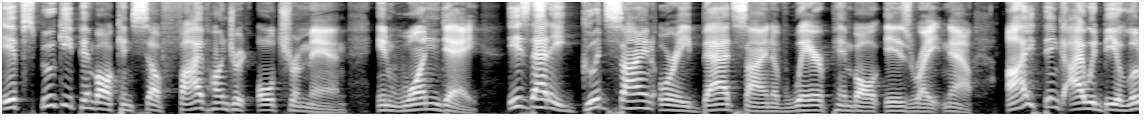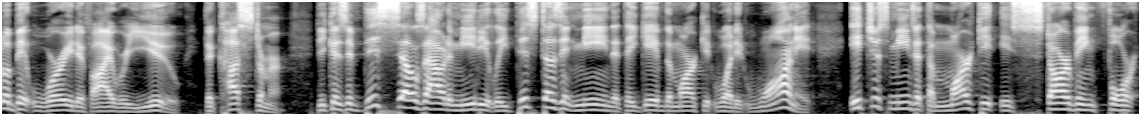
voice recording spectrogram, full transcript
if Spooky Pinball can sell 500 Ultraman in one day, is that a good sign or a bad sign of where pinball is right now? I think I would be a little bit worried if I were you, the customer. Because if this sells out immediately, this doesn't mean that they gave the market what it wanted. It just means that the market is starving for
